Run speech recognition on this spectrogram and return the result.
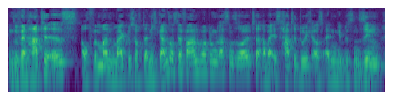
Insofern hatte es, auch wenn man Microsoft da nicht ganz aus der Verantwortung lassen sollte, aber es hatte durchaus einen gewissen Sinn,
